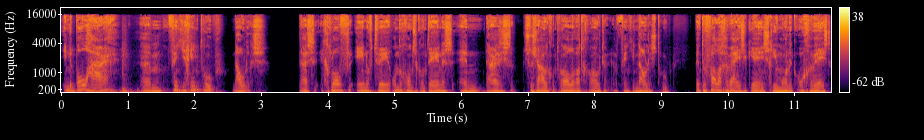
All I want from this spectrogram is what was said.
in de bolhaar um, vind je geen troep, nauwelijks. Daar is, ik geloof, één of twee ondergrondse containers. En daar is de sociale controle wat groter. En dan vind je nauwelijks troep. Ik ben toevallig een keer in Schiermonnik ook geweest.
